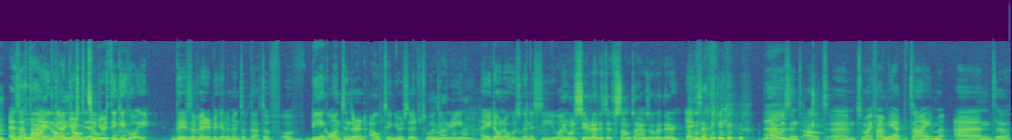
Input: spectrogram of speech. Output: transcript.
exactly, who am I and, and you're, and you're thinking, oh, there's a very big element of that of of being on Tinder and outing yourself to a degree, and you don't know who's going to see you. And You will see relatives sometimes over there. Exactly. I wasn't out um, to my family at the time, and uh,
